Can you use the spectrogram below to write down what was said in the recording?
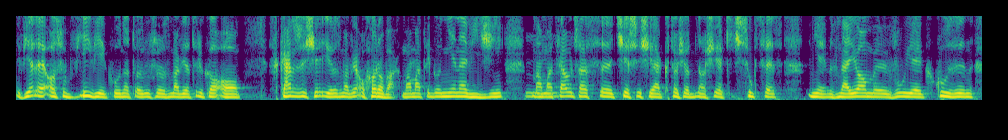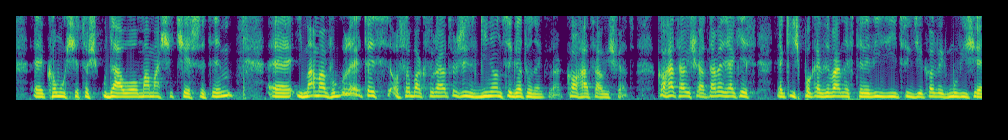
wiele osób w jej wieku, no to już rozmawia tylko o, skarży się i rozmawia o chorobach. Mama tego nienawidzi. Mama cały czas e, cieszy się, jak ktoś odnosi jakiś sukces, nie wiem, znajomy, wujek, kuzyn, e, komuś się coś udało, mama się cieszy tym. E, I mama w ogóle to jest osoba, która to już jest ginący gatunek, która kocha cały świat. Kocha cały świat. Nawet jak jest jakiś pokazywany w telewizji czy gdziekolwiek mówi się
